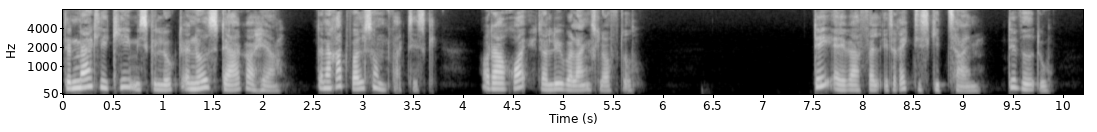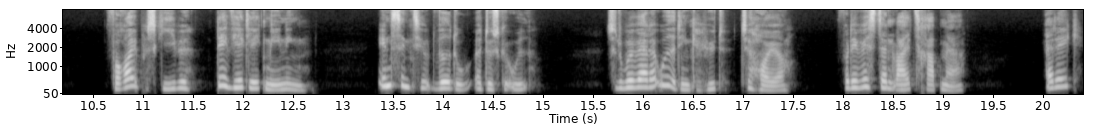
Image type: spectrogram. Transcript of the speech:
Den mærkelige kemiske lugt er noget stærkere her. Den er ret voldsom faktisk. Og der er røg, der løber langs loftet. Det er i hvert fald et rigtig skidt tegn. Det ved du. For røg på skibe, det er virkelig ikke meningen. Instinktivt ved du, at du skal ud. Så du bevæger dig ud af din kahyt til højre. For det er vist den vej trappen er. Er det ikke?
